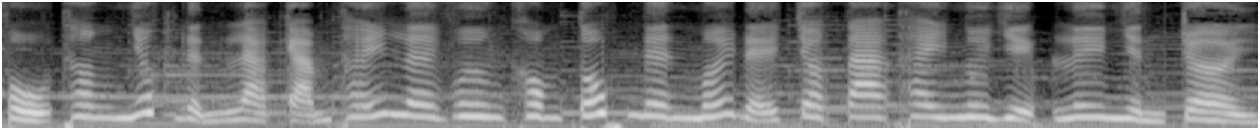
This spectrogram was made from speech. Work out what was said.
Phụ thân nhất định là cảm thấy Lê Vương không tốt nên mới để cho ta thay ngươi Diệp Ly nhìn trời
